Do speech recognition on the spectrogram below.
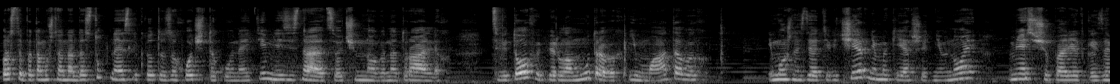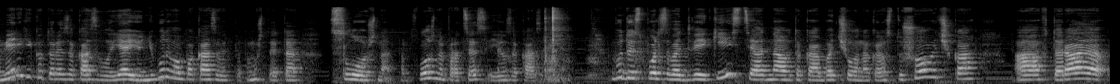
Просто потому что она доступна, если кто-то захочет такую найти. Мне здесь нравится очень много натуральных цветов, и перламутровых, и матовых. И можно сделать и вечерний макияж, и дневной. У меня есть еще палетка из Америки, которую я заказывала. Я ее не буду вам показывать, потому что это сложно. Там сложный процесс ее заказывания. Буду использовать две кисти. Одна вот такая бочонок, растушевочка, а вторая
